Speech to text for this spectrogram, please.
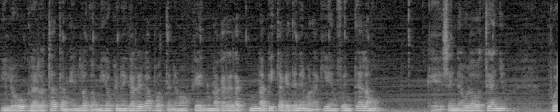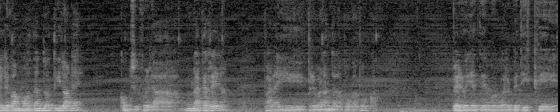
Y luego, claro está, también los domingos que no hay carrera, pues tenemos que en una carrera, una pista que tenemos aquí en Fuente Álamo, que se ha inaugurado este año, pues le vamos dando tirones como si fuera una carrera para ir preparándola poco a poco. Pero ya te vuelvo a repetir que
